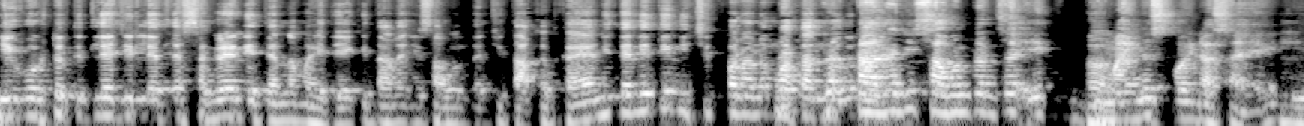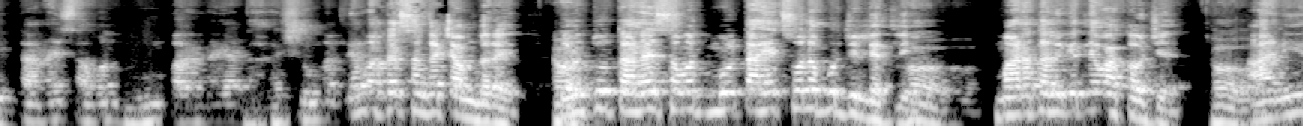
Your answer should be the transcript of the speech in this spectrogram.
ही गोष्ट तिथल्या जिल्ह्यातल्या सगळ्या नेत्यांना माहिती आहे की तानाजी सावंतांची ताकद काय आणि त्यांनी ती निश्चितपणानं मतांमधून तानाजी सावंतांचा एक. मायनस पॉईंट असा आहे की. तानाजी सावंत भूम पारणा या धाराशिव मधल्या मतदारसंघाचे आमदार आहेत हो. परंतु तानाजी सावंत मूळ आहेत सोलापूर जिल्ह्यातले हो, हो, माढा तालुक्यातल्या वाकावचे आहेत. हो. आणि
